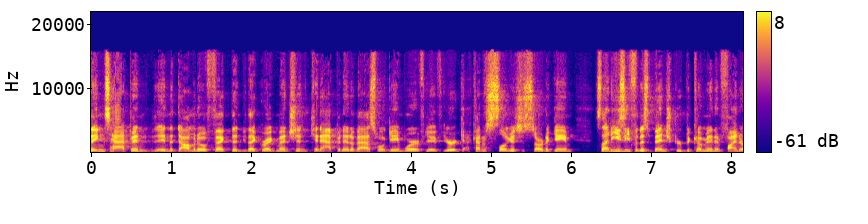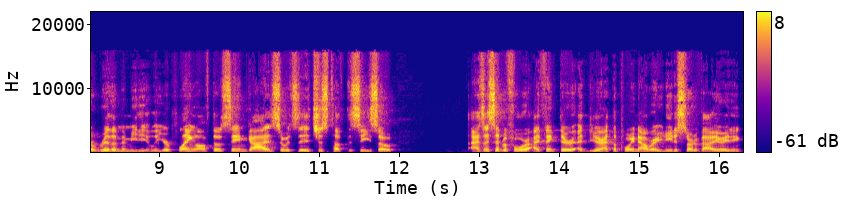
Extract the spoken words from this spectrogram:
things happen in the domino effect that, that Greg mentioned can happen in a basketball game where if, you, if you're kind of sluggish to start a game, it's not mm-hmm. easy for this bench group to come in and find a rhythm immediately. You're playing off those same guys, so it's it's just tough to see. So, as I said before, I think they're you're at the point now where you need to start evaluating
